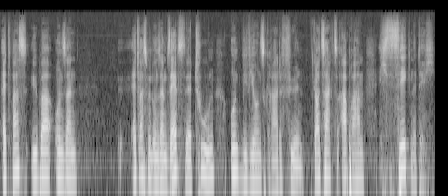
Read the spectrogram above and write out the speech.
etwas über unseren, etwas mit unserem Selbstwert tun und wie wir uns gerade fühlen. Gott sagt zu Abraham, ich segne dich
